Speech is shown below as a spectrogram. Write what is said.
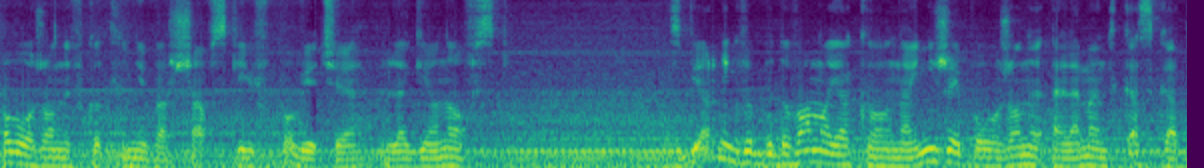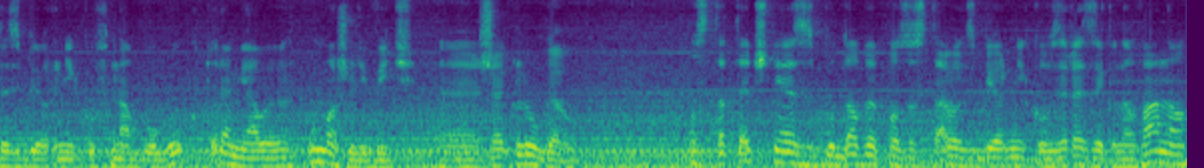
położony w Kotlinie Warszawskiej w powiecie legionowskim. Zbiornik wybudowano jako najniżej położony element kaskady zbiorników na Bugu, które miały umożliwić e, żeglugę. Ostatecznie z budowy pozostałych zbiorników zrezygnowano,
